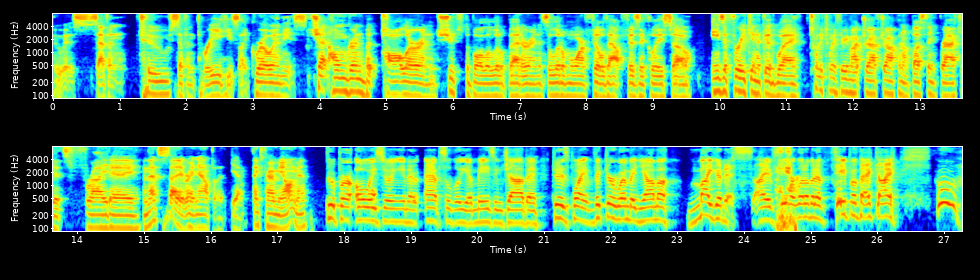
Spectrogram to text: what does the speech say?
who is seven two, seven three. He's like growing. He's Chet Holmgren, but taller and shoots the ball a little better and it's a little more filled out physically. So he's a freak in a good way. 2023 mock draft dropping on busting brackets Friday. And that's about it right now. But yeah, thanks for having me on, man. Cooper always doing an absolutely amazing job. And to his point, Victor Wembanyama, my goodness, I have seen yeah. a little bit of tape of that guy. Whew.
